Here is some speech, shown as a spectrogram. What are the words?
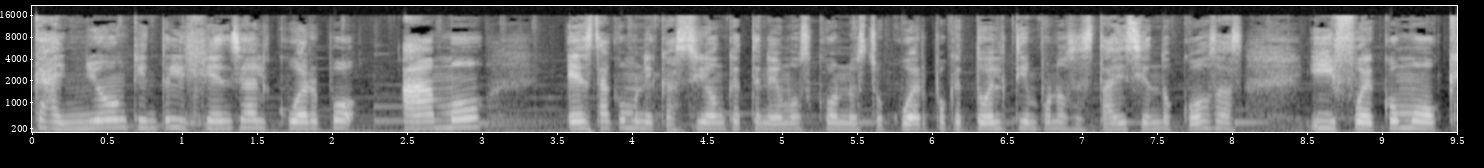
cañón, qué inteligencia del cuerpo. Amo esta comunicación que tenemos con nuestro cuerpo que todo el tiempo nos está diciendo cosas y fue como, ok,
